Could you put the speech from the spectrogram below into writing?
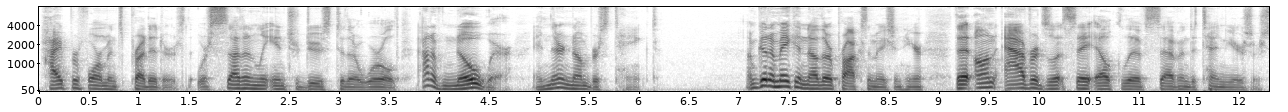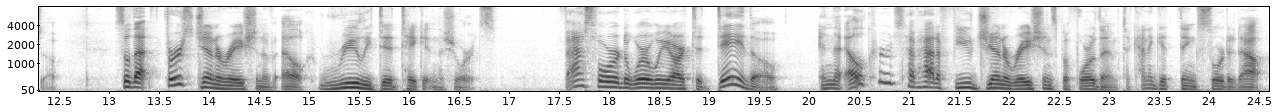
high performance predators that were suddenly introduced to their world out of nowhere, and their numbers tanked. I'm going to make another approximation here that on average, let's say elk live 7 to 10 years or so. So that first generation of elk really did take it in the shorts. Fast forward to where we are today, though, and the elk herds have had a few generations before them to kind of get things sorted out,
